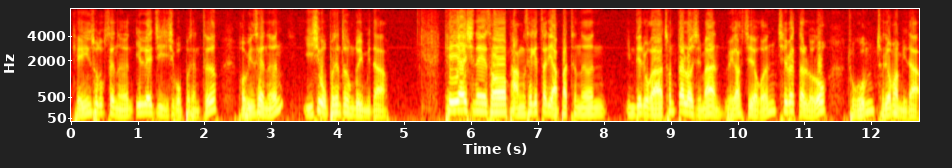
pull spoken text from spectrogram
개인소득세는 1 내지 25%, 법인세는 25% 정도입니다. KR 시내에서 방 3개짜리 아파트는 임대료가 1000달러지만 외곽지역은 700달러로 조금 저렴합니다.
